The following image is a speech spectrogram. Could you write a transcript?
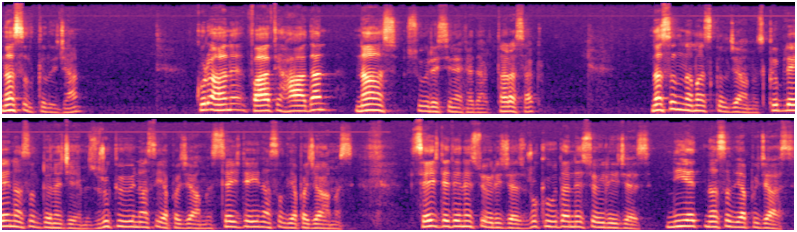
Nasıl kılacağım? Kur'an'ı Fatiha'dan Nas suresine kadar tarasak nasıl namaz kılacağımız, kıbleye nasıl döneceğimiz, rükûyu nasıl yapacağımız, secdeyi nasıl yapacağımız, secdede ne söyleyeceğiz, rükuda ne söyleyeceğiz, niyet nasıl yapacağız,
